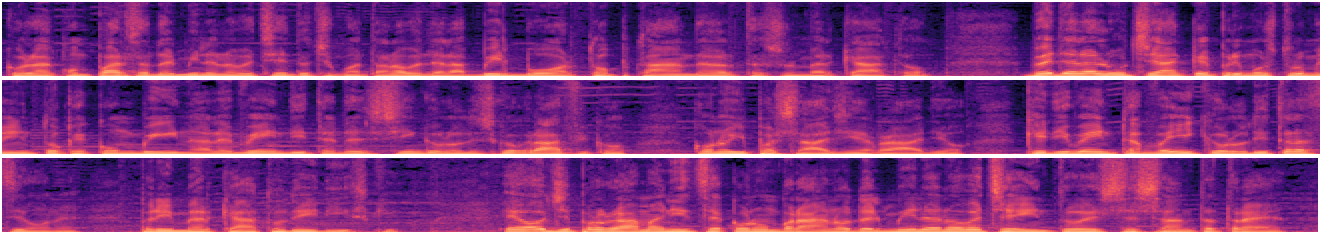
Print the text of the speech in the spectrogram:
con la comparsa del 1959 della Billboard Top 100 sul mercato, vede la luce anche il primo strumento che combina le vendite del singolo discografico con i passaggi in radio, che diventa veicolo di trazione per il mercato dei dischi. E oggi il programma inizia con un brano del 1963.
